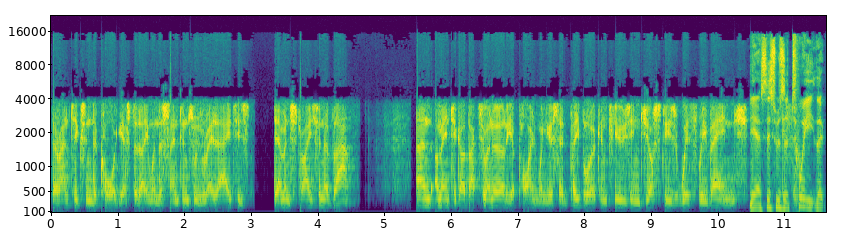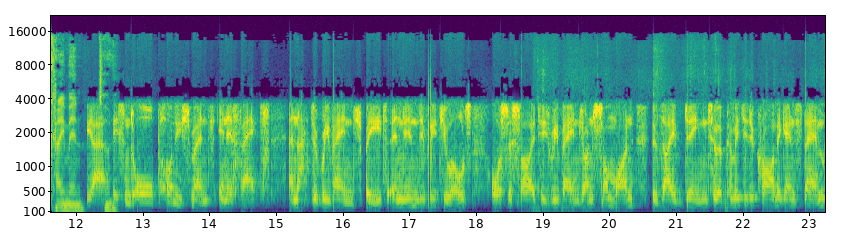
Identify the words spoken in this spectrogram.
Their antics in the court yesterday when the sentence was read out is demonstration of that. And I mean, to go back to an earlier point when you said people are confusing justice with revenge. Yes, this was a tweet that came in. Yeah, Tony. isn't all punishment, in effect, an act of revenge, be it an individual's or society's revenge on someone who they've deemed to have committed a crime against them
